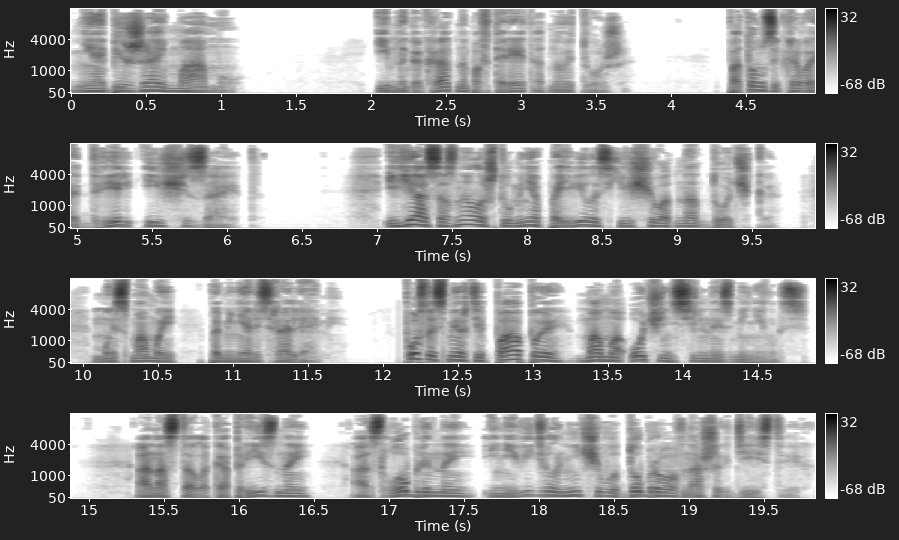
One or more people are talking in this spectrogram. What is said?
Не обижай маму. И многократно повторяет одно и то же. Потом закрывает дверь и исчезает. И я осознала, что у меня появилась еще одна дочка. Мы с мамой поменялись ролями. После смерти папы мама очень сильно изменилась. Она стала капризной, озлобленной и не видела ничего доброго в наших действиях.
